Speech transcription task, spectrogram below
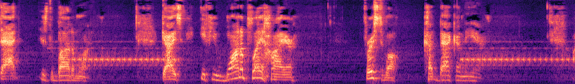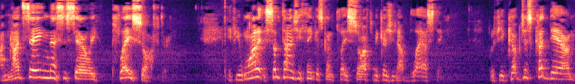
that is the bottom line. Guys, if you want to play higher, first of all, cut back on the air. I'm not saying necessarily play softer. If you want it, sometimes you think it's going to play softer because you're not blasting. But if you just cut down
